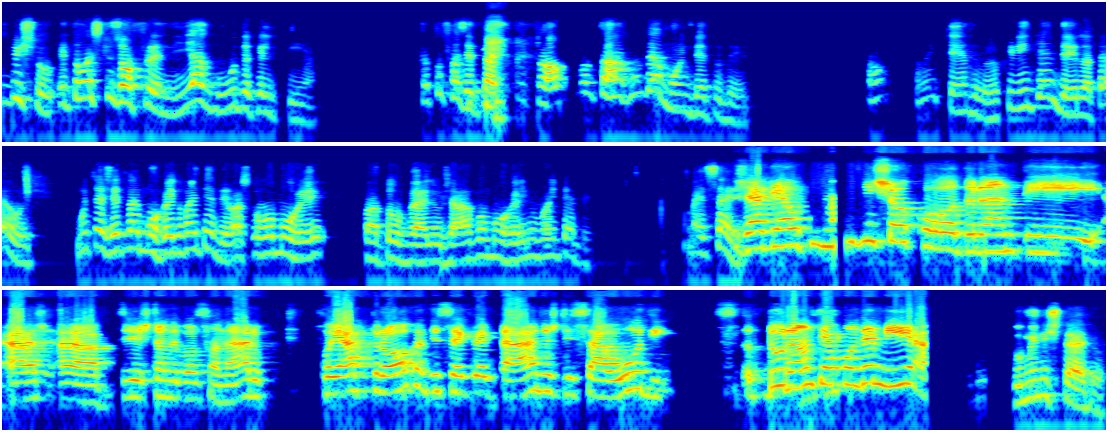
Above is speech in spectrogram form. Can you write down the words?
Bicho, então a esquizofrenia aguda que ele tinha que eu estou fazendo? Tá não estava com um demônio dentro dele. Então, eu não entendo. Eu queria entendê-lo até hoje. Muita gente vai morrer e não vai entender. Eu acho que eu vou morrer, quando estou velho já, vou morrer e não vou entender. Mas isso aí. Já que é o que mais me chocou durante a, a gestão de Bolsonaro foi a troca de secretários de saúde durante a pandemia. Do Ministério,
